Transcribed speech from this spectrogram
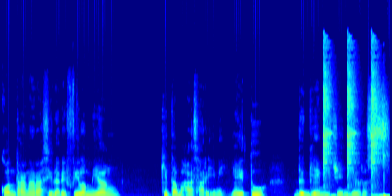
kontra narasi dari film yang kita bahas hari ini, yaitu The Game Changers.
